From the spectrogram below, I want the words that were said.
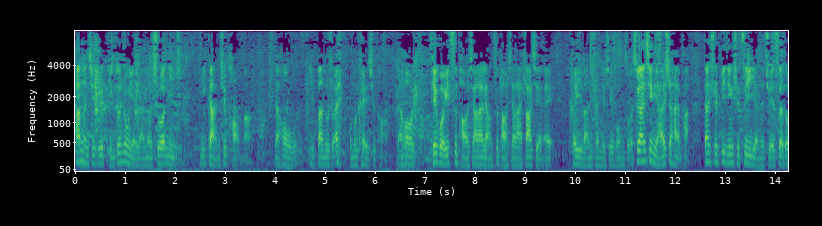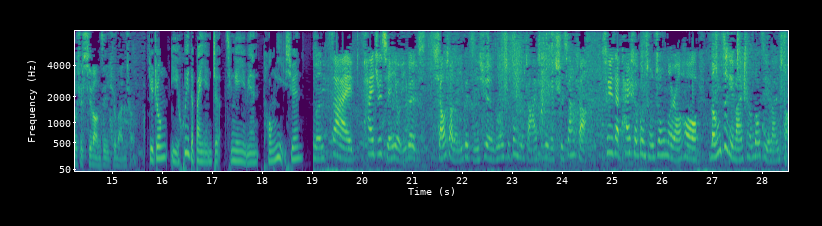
他们其实挺尊重演员的，说你你敢去跑吗？然后一般都说哎，我们可以去跑，然后结果一次跑下来，两次跑下来，发现哎。可以完成这些工作，虽然心里还是害怕，但是毕竟是自己演的角色，都是希望自己去完成。剧中李慧的扮演者青年演员童艺轩。我们在拍之前有一个小小的一个集训，无论是动作上还是这个持枪上，所以在拍摄过程中呢，然后能自己完成都自己完成。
